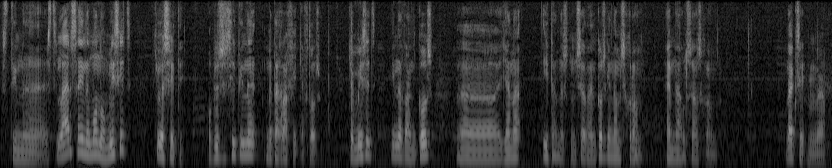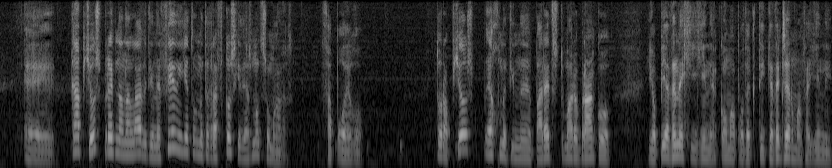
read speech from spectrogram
στην, ε, στη Λάρισα είναι μόνο ο Μίσιτς και ο Εσίτη ο οποίος Εσίτη είναι μεταγραφή και αυτός και ο Μίσιτς είναι δανεικός ε, για να ήταν στην ουσία δανεικός για 1,5 χρόνο έμεινε άλλος ένας χρόνος εντάξει ναι. ε, κάποιος πρέπει να αναλάβει την ευθύνη για τον μεταγραφικό σχεδιασμό της ομάδας. Θα πω εγώ. Τώρα ποιος, έχουμε την ε, παρέτηση του Μάριο Μπράνκο, η οποία δεν έχει γίνει ακόμα αποδεκτή και δεν ξέρουμε αν θα γίνει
